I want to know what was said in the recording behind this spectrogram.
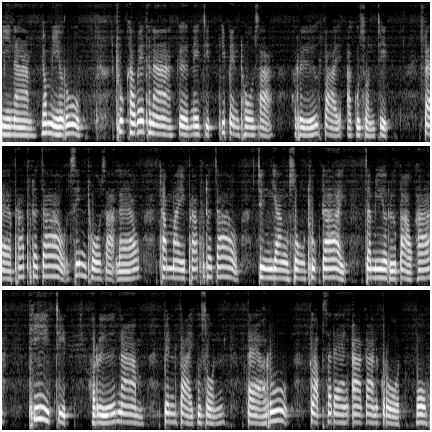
มีนาม ย่อมมีรูป ทุกขเวทนาเกิดในจิตที่เป็นโทสะหรือฝ่ายอากุศลจิต แต่พระพุทธเจ้าสิ้นโทสะแล้ว ทำไมพระพุทธเจ้าจึงยังทรงทุกข์ได้ จะมีหรือเปล่าคะ ที่จิตหรือนามเป็นฝ่ายกุศล แต่รูปกลับแสดงอาการโกรธ โมโห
